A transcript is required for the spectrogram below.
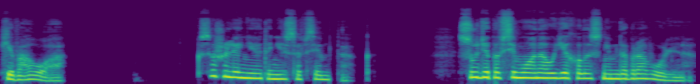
Хивауа. К сожалению, это не совсем так. Судя по всему, она уехала с ним добровольно.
